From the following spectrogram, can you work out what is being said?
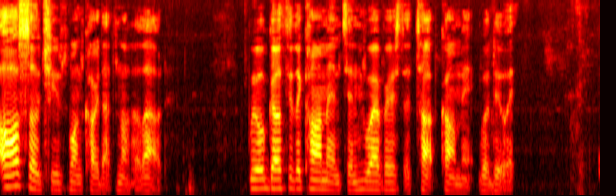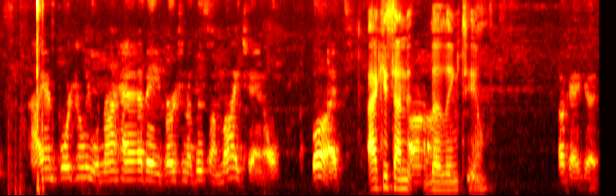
also choose one card that's not allowed. We will go through the comments, and whoever's the top comment will do it. I unfortunately will not have a version of this on my channel, but I can send Uh, the link to you. okay, good.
